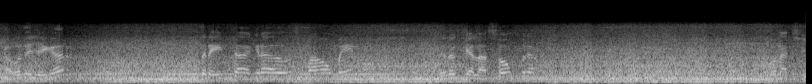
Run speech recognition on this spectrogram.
Acabamos de llegar, 30 grados más o menos, creo que a la sombra, una chica.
